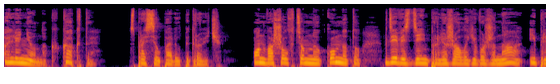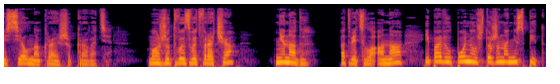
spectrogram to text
«Олененок, как ты?» — спросил Павел Петрович. Он вошел в темную комнату, где весь день пролежала его жена, и присел на краешек кровати. «Может, вызвать врача?» «Не надо», — ответила она, и Павел понял, что жена не спит,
